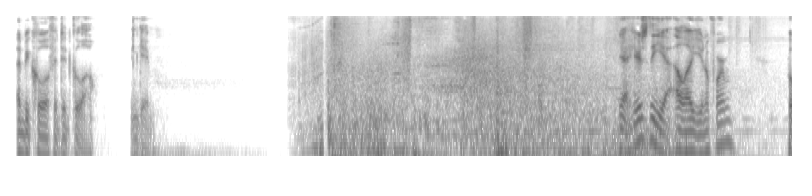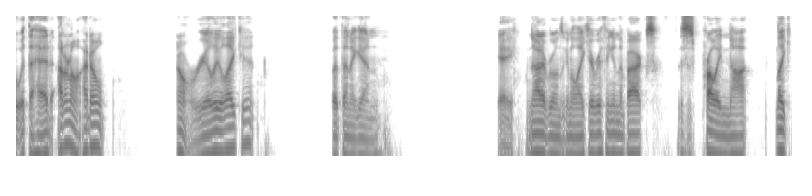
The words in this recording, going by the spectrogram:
That'd be cool if it did glow in game. Yeah, here's the uh, Ela uniform, put with the head. I don't know. I don't. I don't really like it, but then again, yay! Not everyone's gonna like everything in the packs. This is probably not like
